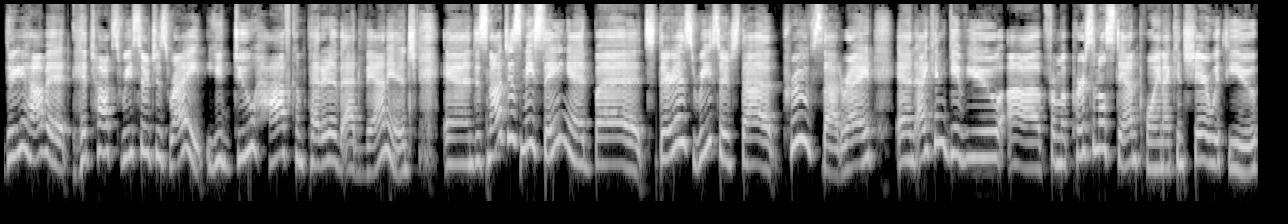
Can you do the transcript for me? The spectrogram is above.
there you have it. Hitchcock's research is right. You do have competitive advantage. And it's not just me saying it, but there is research that proves that, right? And I can give you, uh, from a personal standpoint, I can share with you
